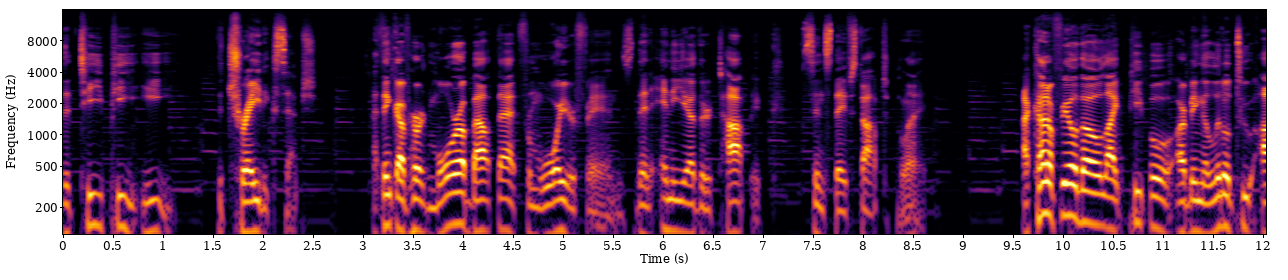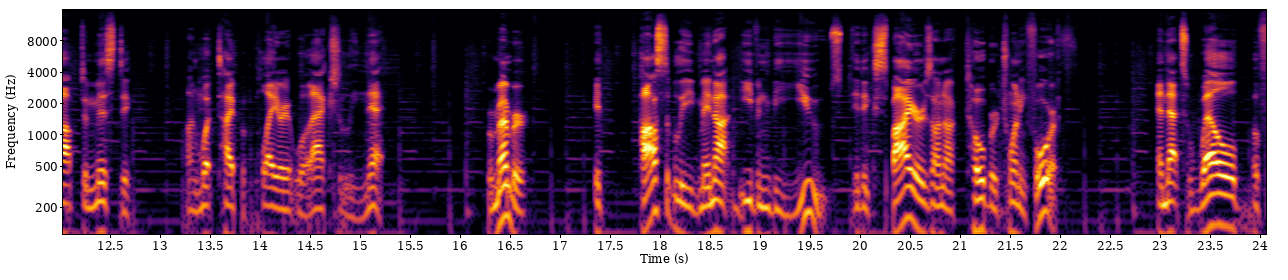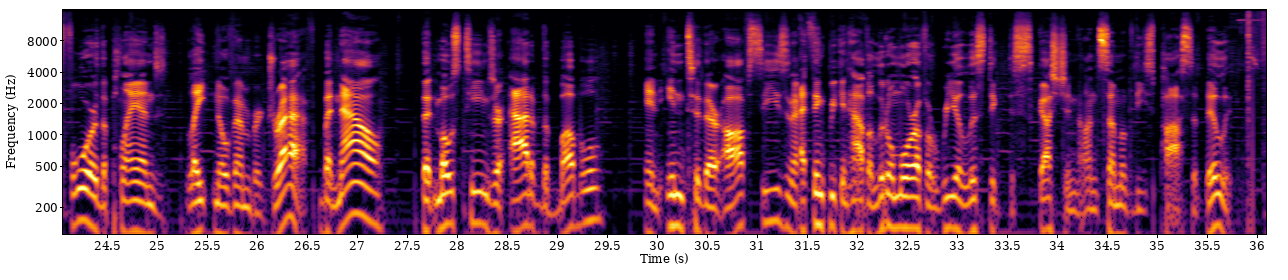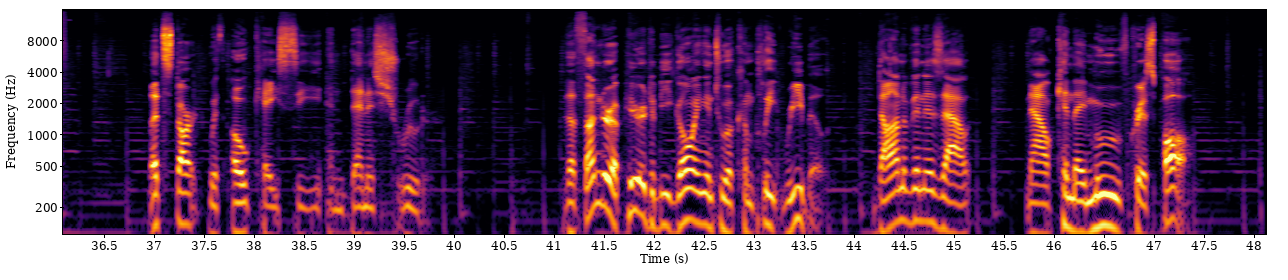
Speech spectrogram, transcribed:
the TPE, the trade exception. I think I've heard more about that from Warrior fans than any other topic since they've stopped playing. I kind of feel though like people are being a little too optimistic on what type of player it will actually net. Remember, it possibly may not even be used. It expires on October 24th. And that's well before the planned late November draft. But now that most teams are out of the bubble and into their offseason, I think we can have a little more of a realistic discussion on some of these possibilities. Let's start with OKC and Dennis Schroeder. The Thunder appear to be going into a complete rebuild. Donovan is out. Now, can they move Chris Paul?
